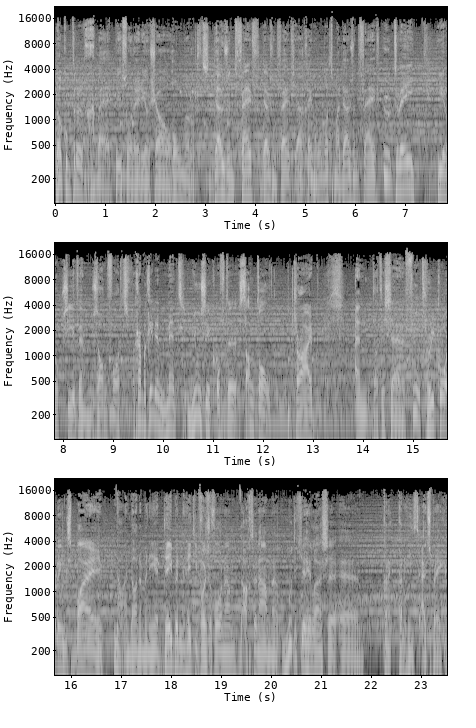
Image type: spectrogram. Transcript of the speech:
Welkom terug bij Peaceful Radio Show 100, 1005, 1005, ja geen 100, maar 1005, uur 2 hier op CFM Zandvoort. We gaan beginnen met Music of the Santol Tribe. En dat is uh, Field Recordings by, nou en dan een meneer Deben heet hij voor zijn voornaam. De achternaam uh, moet ik je helaas, uh, kan, ik, kan niet uitspreken.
